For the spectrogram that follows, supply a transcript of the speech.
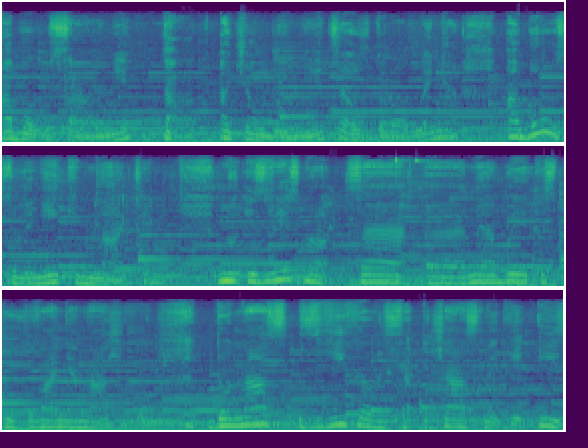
або у сауні, так, а чому би ні, це оздоровлення, або у соляній кімнаті. Ну і звісно, це е, неабияке спілкування наживо. До нас з'їхалися учасники із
